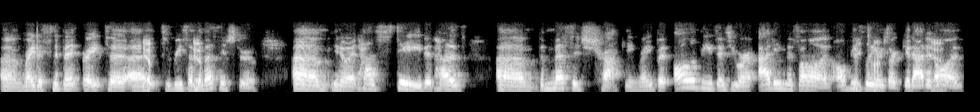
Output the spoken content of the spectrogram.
um, write a snippet, right, to uh, yep. to resend yep. the message through. Um, you know, it has state, it has um, the message tracking, right? But all of these, as you are adding this on, all these take layers time. are get added yeah. on.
